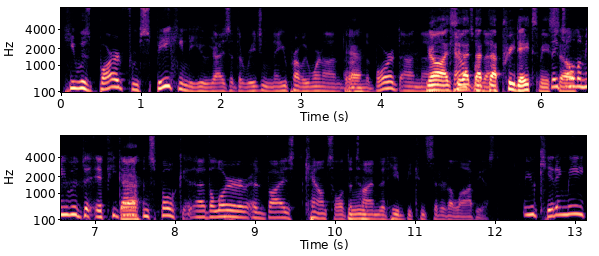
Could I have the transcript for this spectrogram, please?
he was barred from speaking to you guys at the region. Now you probably weren't on, Yeah. on the board on the no, I see that that, that predates me. They so told him he would if he got Yeah. up and spoke. Uh, the lawyer advised council at the Mhm. time that he'd be considered a lobbyist. Are you kidding me?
